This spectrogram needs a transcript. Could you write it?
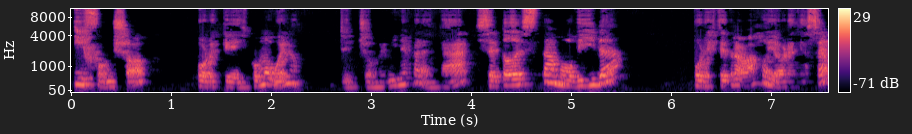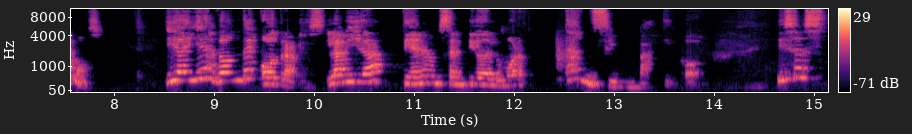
y fue un shock, porque es como, bueno, yo, yo me vine para acá, hice toda esta movida por este trabajo y ahora qué hacemos. Y ahí es donde, otra vez, la vida tiene un sentido del humor tan simpático. Dices,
